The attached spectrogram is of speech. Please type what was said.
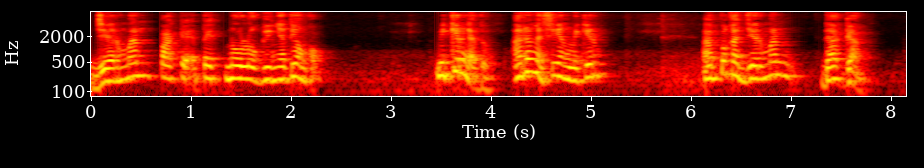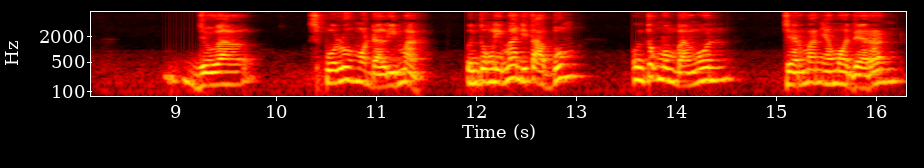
Jerman pakai teknologinya Tiongkok. Mikir nggak tuh? Ada nggak sih yang mikir? Apakah Jerman dagang? Jual 10 modal 5 untung 5 ditabung untuk membangun Jerman yang modern,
